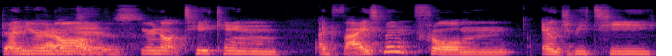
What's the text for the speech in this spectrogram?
gay and you're characters. not you're not taking advisement from LGBT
